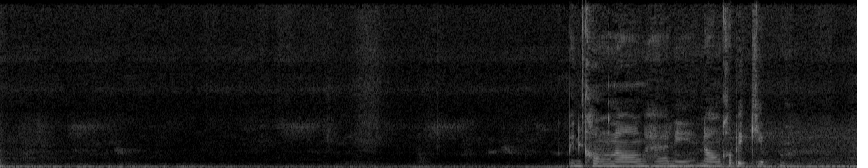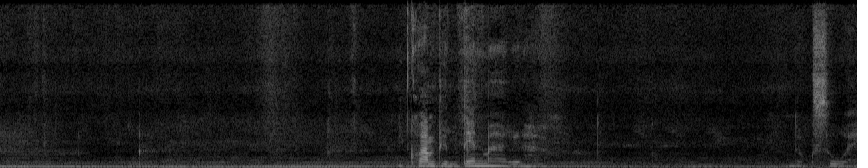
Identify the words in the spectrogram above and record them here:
ก เป็นของน้องนะคะอันนี้น้องเขาไปเก็บ มีความตื่นเต้นมากเลยนะคะ ดอกสวย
